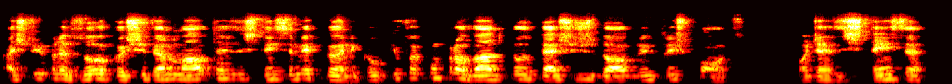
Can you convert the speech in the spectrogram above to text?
as fibras ocas tiveram uma alta resistência mecânica, o que foi comprovado pelo teste de dobra em três pontos, onde a resistência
